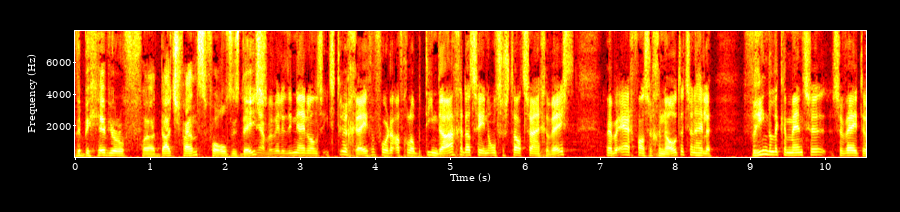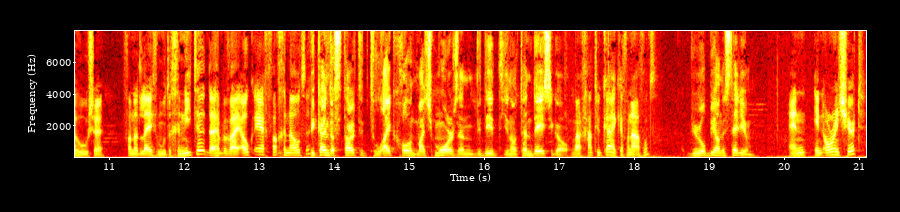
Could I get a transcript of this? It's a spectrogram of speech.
the behavior of uh, Dutch fans for all these days. Ja, we willen die Nederlanders iets teruggeven voor de afgelopen tien dagen dat ze in onze stad zijn geweest. We hebben erg van ze genoten. Het zijn hele vriendelijke mensen. Ze weten hoe ze van het leven moeten genieten. Daar hebben wij ook erg van genoten. We kind of started to like Holland much more than we did, you know, 10 days ago. Waar gaat u kijken vanavond? We will be on the stadium. En in orange shirt?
